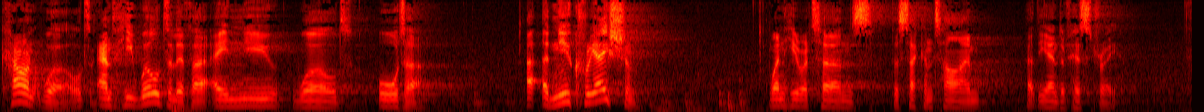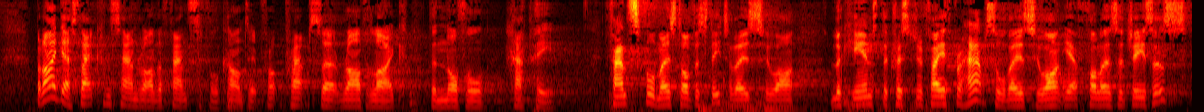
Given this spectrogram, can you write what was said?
current world, and he will deliver a new world order, a, new creation when he returns the second time at the end of history. But I guess that can sound rather fanciful, can't it? Perhaps uh, rather like the novel Happy. Fanciful, most obviously, to those who are looking into the Christian faith, perhaps, or those who aren't yet followers of Jesus.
